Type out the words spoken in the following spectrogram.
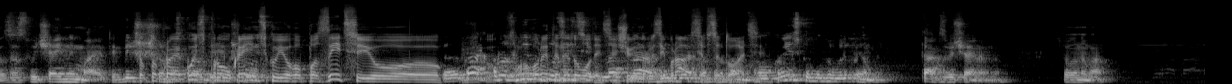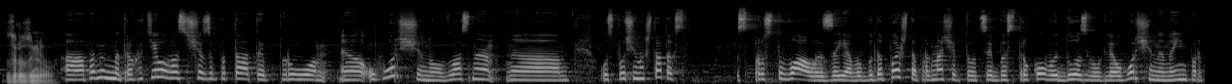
е, зазвичай немає. Тим більше, Тобто що про якусь насправді, якщо- проукраїнську його позицію Е, Так, про говорити не доводиться, що він розібрався в ситуації. Про українську ми говорити. Так, звичайно, цього немає. Зрозуміло. Пане Дмитро, хотіла вас ще запитати про е, Угорщину. Власне, е, у Сполучених Штатах спростували заяви Будапешта про, начебто, цей безстроковий дозвіл для Угорщини на імпорт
